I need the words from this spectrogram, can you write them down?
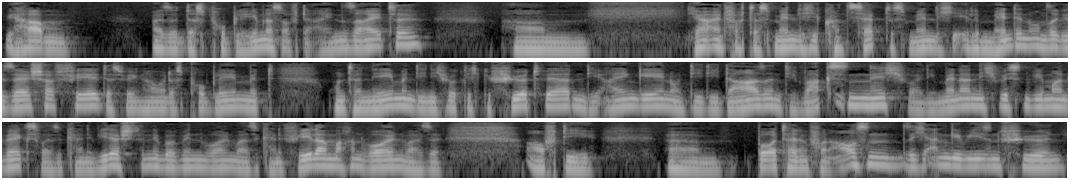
wir haben also das Problem, dass auf der einen Seite ähm, ja einfach das männliche Konzept, das männliche Element in unserer Gesellschaft fehlt. Deswegen haben wir das Problem mit Unternehmen, die nicht wirklich geführt werden, die eingehen und die, die da sind, die wachsen nicht, weil die Männer nicht wissen, wie man wächst, weil sie keine Widerstände überwinden wollen, weil sie keine Fehler machen wollen, weil sie auf die ähm, Beurteilung von außen sich angewiesen fühlen.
